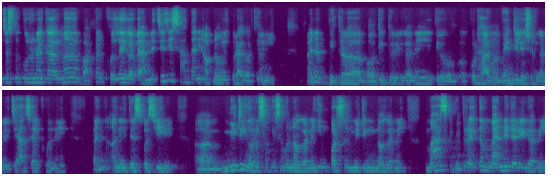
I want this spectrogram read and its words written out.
जस्तो कोरोना कालमा भर्खर खोल्दै गर्दा हामीले जे जे सावधानी अप्नाउने कुरा गर्थ्यौँ नि होइन भित्र भौतिक दूरी गर्ने त्यो कोठाहरूमा भेन्टिलेसन गर्ने झ्याल स्याल खोल्ने होइन अनि त्यसपछि मिटिङहरू सकेसम्म नगर्ने इन पर्सन मिटिङ नगर्ने मास्कभित्र एकदम म्यान्डेटरी गर्ने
